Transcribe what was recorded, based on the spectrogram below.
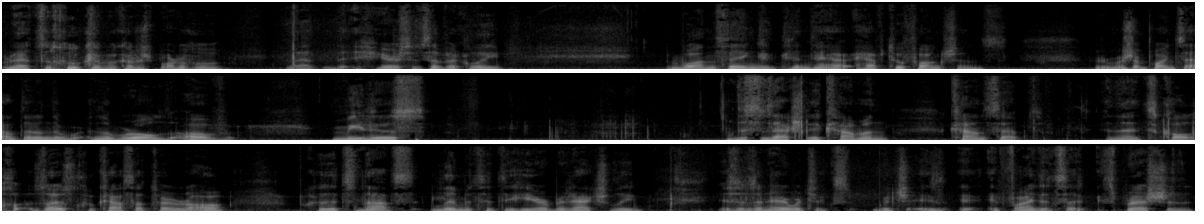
that's the chukah b'kadosh baruch Hu, that here specifically one thing can ha- have two functions. But Moshe points out that in the in the world of midas, this is actually a common concept, and it's called Zois Chukas HaTorah because it's not limited to here, but actually this is an area which which is, it finds its expression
